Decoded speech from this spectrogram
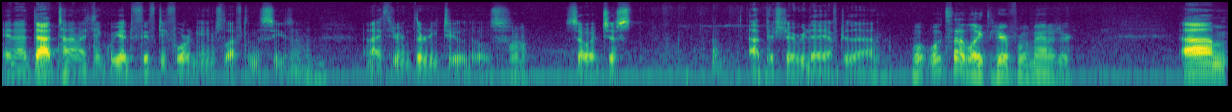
And at that time, I think we had 54 games left in the season. And I threw in 32 of those. Wow. So it just, I pitched every day after that. What's that like to hear from a manager? Um,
